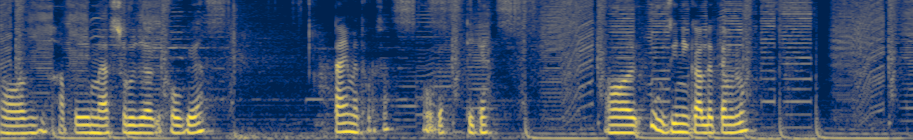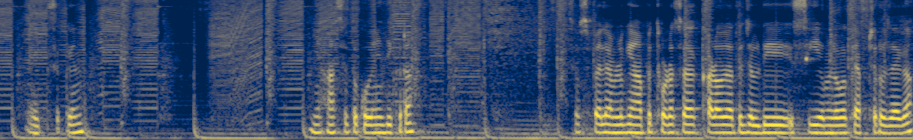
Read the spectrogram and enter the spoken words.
और यहाँ पे मैच शुरू हो गया। टाइम है थोड़ा सा। हो गया। ठीक है। और ऊजी निकाल लेते हैं हम लोग। एक सेकेंड यहाँ से तो कोई नहीं दिख रहा। सबसे पहले हम लोग यहाँ पे थोड़ा सा खड़ा हो जाते जल्दी सी हम लोग का कैप्चर हो जाएगा।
